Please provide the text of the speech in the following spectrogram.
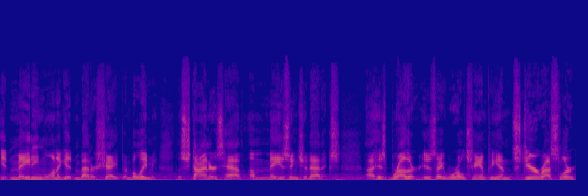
It made him want to get in better shape. And believe me, the Steiners have amazing genetics. Uh, his brother is a world champion steer wrestler.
